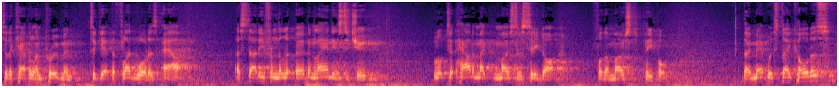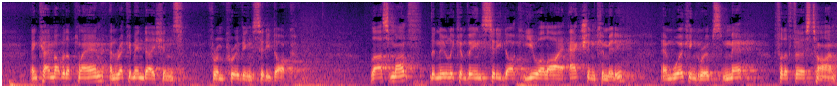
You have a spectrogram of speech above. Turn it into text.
to the capital improvement to get the floodwaters out, a study from the Urban Land Institute looked at how to make the most of City Dock for the most people. They met with stakeholders and came up with a plan and recommendations for improving City Dock. Last month, the newly convened City Dock ULI Action Committee and working groups met for the first time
